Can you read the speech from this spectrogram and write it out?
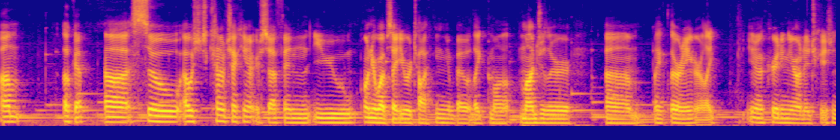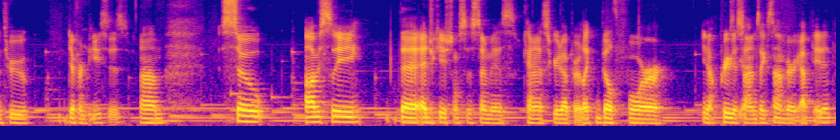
Um, okay. Uh, so I was just kind of checking out your stuff, and you on your website you were talking about like mo- modular, um, like learning or like you know creating your own education through different pieces. Um, so obviously the educational system is kind of screwed up or like built for you know previous times like it's not very updated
